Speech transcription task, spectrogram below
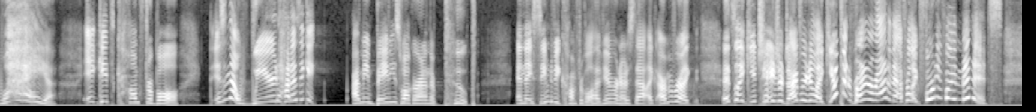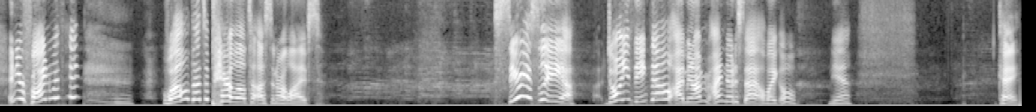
Why? It gets comfortable. Isn't that weird? How does it get? I mean, babies walk around in their poop and they seem to be comfortable. Have you ever noticed that? Like, I remember, like, it's like you change your diaper and you're like, you've been running around in that for like 45 minutes and you're fine with it? Well, that's a parallel to us in our lives. Seriously, don't you think though? I mean, I'm, I noticed that. I'm like, oh, yeah. Okay,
